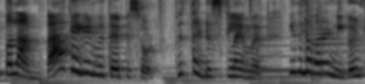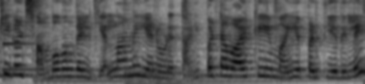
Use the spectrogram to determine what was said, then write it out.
People I'm back again with episode with a disclaimer இதில் வர நிகழ்ச்சிகள் சம்பவங்கள் எல்லாமே என்னோட தனிப்பட்ட வாழ்க்கையை மையப்படுத்தியதில்லை.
